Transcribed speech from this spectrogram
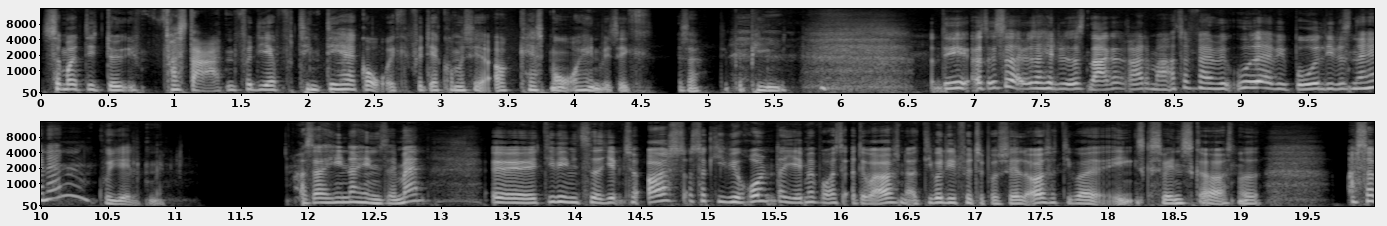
så måtte det dø fra starten, fordi jeg tænkte, det her går ikke, fordi jeg kommer til at kaste mig over hende, hvis ikke, altså, det bliver pinligt. Og, det, og så sad vi så heldigvis og snakkede ret meget, og så fandt vi ud af, at vi boede lige ved sådan, at hinanden kunne hjælpe med. Og så hende og hendes mand, øh, de blev inviteret hjem til os, og så gik vi rundt derhjemme, vores, og det var også, og de var lige flyttet til Bruxelles også, og de var engelsk svensker og sådan noget. Og så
